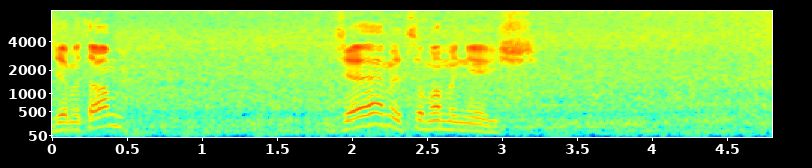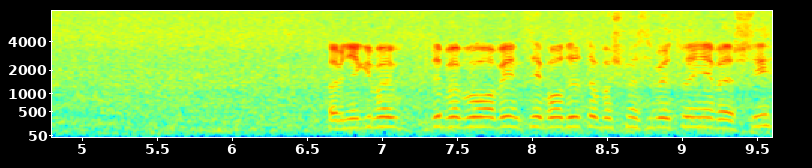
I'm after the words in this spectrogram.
Idziemy tam? Idziemy, co mamy nie iść? Pewnie gdyby, gdyby było więcej wody, to byśmy sobie tutaj nie weszli.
